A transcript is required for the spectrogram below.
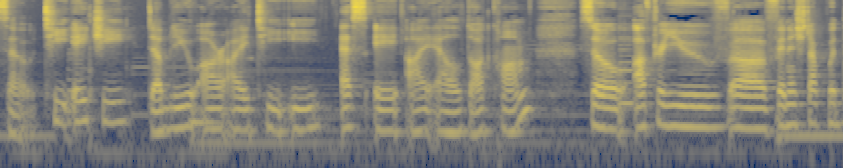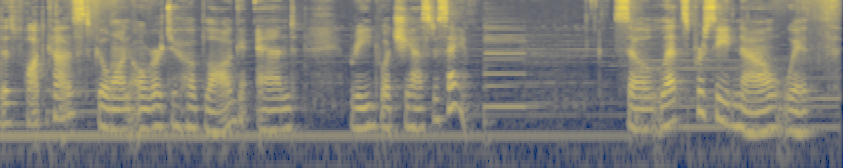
So T H E W R I T E S A I L dot com. So after you've uh, finished up with this podcast, go on over to her blog and read what she has to say. So let's proceed now with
